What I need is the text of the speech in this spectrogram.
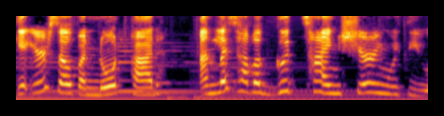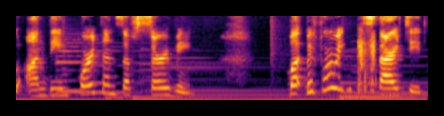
Get yourself a notepad and let's have a good time sharing with you on the importance of serving. But before we get started,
